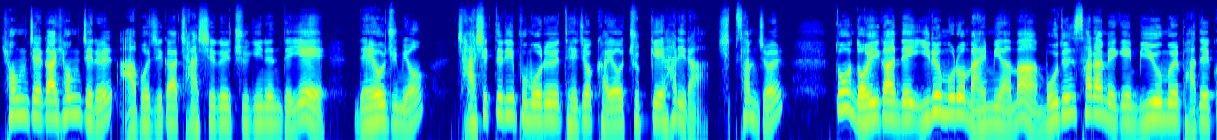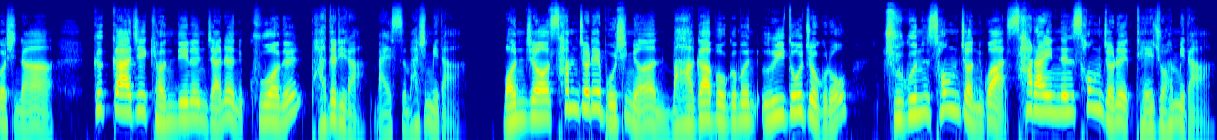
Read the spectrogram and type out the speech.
형제가 형제를 아버지가 자식을 죽이는 데에 내어주며 자식들이 부모를 대적하여 죽게 하리라 13절 또 너희가 내 이름으로 말미암아 모든 사람에게 미움을 받을 것이나 끝까지 견디는 자는 구원을 받으리라 말씀하십니다. 먼저 3절에 보시면 마가복음은 의도적으로 죽은 성전과 살아있는 성전을 대조합니다.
